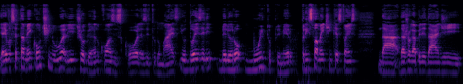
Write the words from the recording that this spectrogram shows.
E aí você também continua ali jogando com as escolhas e tudo mais. E o 2 ele melhorou muito o primeiro, principalmente em questões da, da jogabilidade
